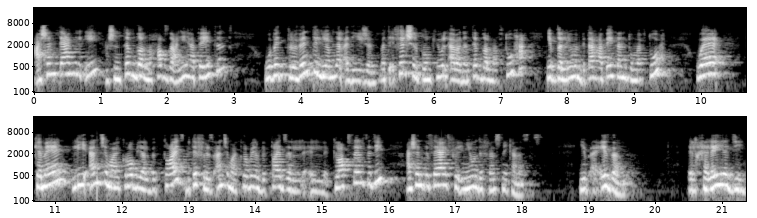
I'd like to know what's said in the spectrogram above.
عشان تعمل إيه؟ عشان تفضل محافظة عليها patent وبت prevent ال luminal adhesion ما تقفلش ال bronchiole ابدا تفضل مفتوحة يفضل ال lumen بتاعها patent ومفتوح وكمان ليه antimicrobial peptides بتفرز antimicrobial peptides ال club cells دي عشان تساعد في ال immune defense mechanisms يبقى إذا الخلية دي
